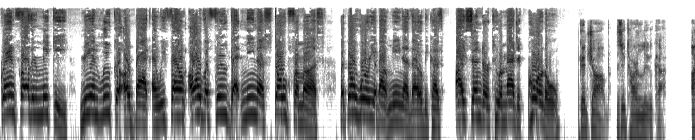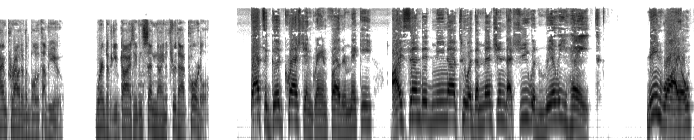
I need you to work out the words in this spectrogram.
Grandfather Mickey, Me and Luka are back and we found all the food that Nina stole from us. But don't worry about Nina though because I send her to a magic portal. Good job, Zootar and Luka. I'm proud of the both of you. Where did you guys even send Nina through that portal? That's a good question, Grandfather Mickey. I sended Nina to a dimension that she would really hate. Meanwhile,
